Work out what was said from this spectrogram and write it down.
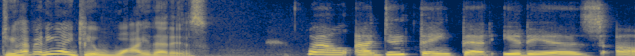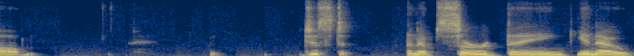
Do you have any idea why that is? Well, I do think that it is um, just an absurd thing, you know,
